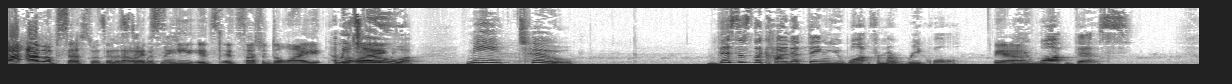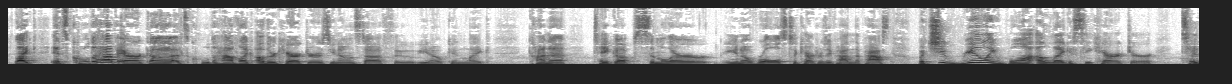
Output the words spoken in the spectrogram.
I, I'm obsessed with it though. It's he. It's it's such a delight. Me but, like, too. Me too. This is the kind of thing you want from a requel. yeah. You want this. Like, it's cool to have Erica. It's cool to have like other characters, you know, and stuff who you know can like kind of take up similar you know roles to characters we've had in the past. But you really want a legacy character to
